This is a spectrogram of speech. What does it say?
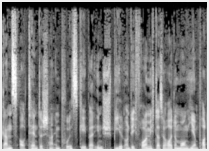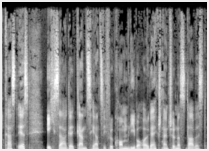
ganz authentischer Impulsgeber ins Spiel. Und ich freue mich, dass er heute Morgen hier im Podcast ist. Ich sage ganz herzlich willkommen, lieber Holger Eckstein. Schön, dass du da bist.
